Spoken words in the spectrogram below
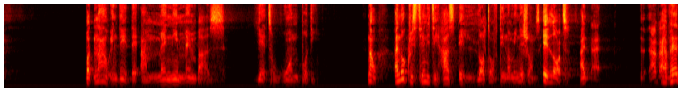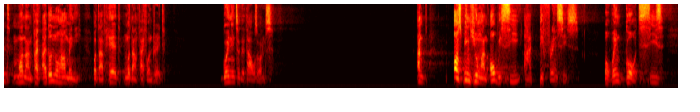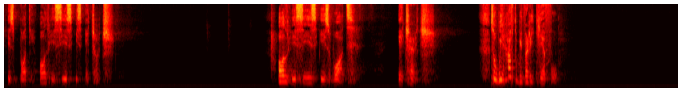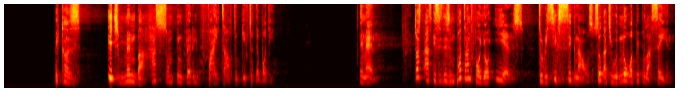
But now indeed there are many members, yet one body. Now, I know Christianity has a lot of denominations, a lot. I, I, I've heard more than five. I don't know how many, but I've heard more than 500. Going into the thousands. And us being human, all we see are differences. But when God sees his body, all he sees is a church. All he sees is what? A church. So we have to be very careful. Because each member has something very vital to give to the body. Amen. Just as it is important for your ears to receive signals so that you would know what people are saying,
